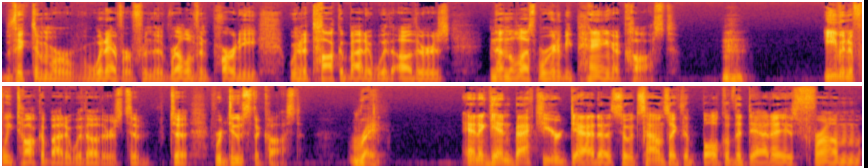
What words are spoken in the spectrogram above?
victim or whatever, from the relevant party. We're going to talk about it with others. Nonetheless, we're going to be paying a cost. Mm-hmm. Even if we talk about it with others to, to reduce the cost. Right. And again, back to your data. So it sounds like the bulk of the data is from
